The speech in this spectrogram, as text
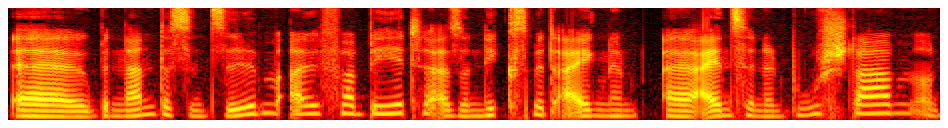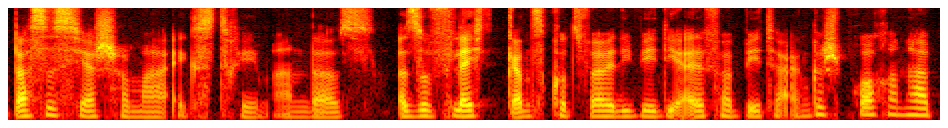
äh, benannt. Das sind Silbenalphabete, also nichts mit eigenen äh, einzelnen Buchstaben. Und das ist ja schon mal extrem anders. Also vielleicht ganz kurz, weil wir die Alphabete angesprochen haben.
